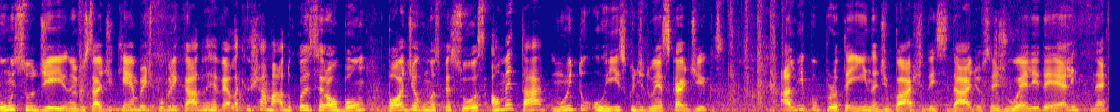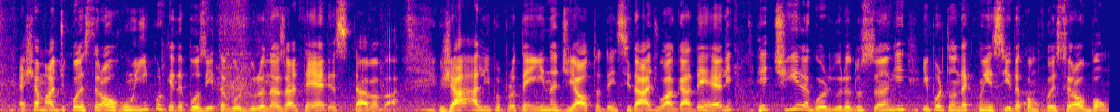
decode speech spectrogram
Um estudo de Universidade de Cambridge publicado revela que o chamado colesterol bom pode em algumas pessoas aumentar muito o risco de doenças cardíacas. A lipoproteína de baixa densidade, ou seja, o LDL, né, é chamado de colesterol ruim porque deposita gordura nas artérias, tá, blá. Já a lipoproteína de alta densidade, o HDL, retira a gordura do sangue e, portanto, é conhecida como colesterol bom.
